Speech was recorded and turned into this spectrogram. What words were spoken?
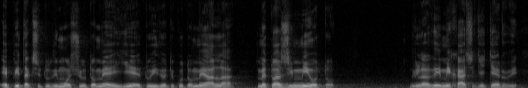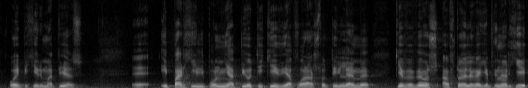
επίταξη του δημόσιου τομέα υγεία, του ιδιωτικού τομέα, αλλά με το αζημίωτο. Δηλαδή μη χάσει και κέρδη ο επιχειρηματίας. Ε, υπάρχει λοιπόν μια ποιοτική διαφορά στο τι λέμε και βεβαίως αυτό έλεγα και από την αρχή,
